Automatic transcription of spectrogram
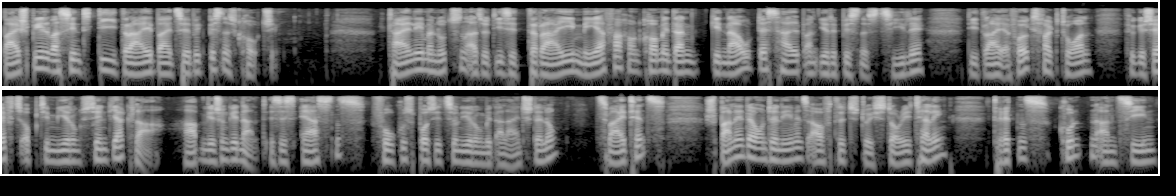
Beispiel, was sind die drei bei Zirbeck Business Coaching? Teilnehmer nutzen also diese drei mehrfach und kommen dann genau deshalb an ihre Business-Ziele. Die drei Erfolgsfaktoren für Geschäftsoptimierung sind ja klar, haben wir schon genannt. Es ist erstens Fokuspositionierung mit Alleinstellung. Zweitens spannender Unternehmensauftritt durch Storytelling. Drittens Kunden anziehen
